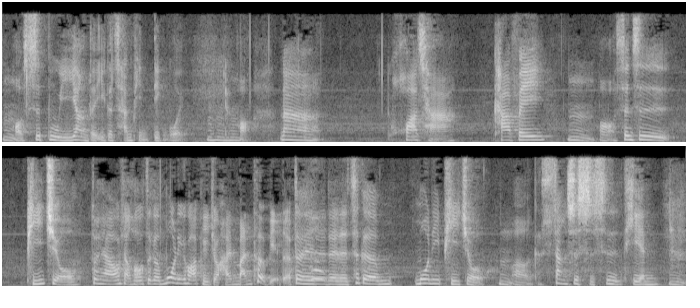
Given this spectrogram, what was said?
嗯，哦，是不一样的一个产品定位，嗯哼，好，那花茶、咖啡，嗯，哦，甚至啤酒，对啊，我想说这个茉莉花啤酒还蛮特别的，对对对对，这个茉莉啤酒，嗯，呃，上市十四天，嗯，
